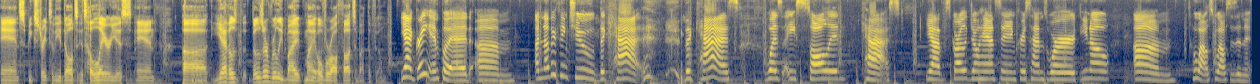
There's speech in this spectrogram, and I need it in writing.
and speak straight to the adults. It's hilarious. And uh yeah those those are really my my overall thoughts about the film. Yeah great input ed. Um another thing too the cat the cast was a solid cast. You have scarlett johansson chris hemsworth you know um who else? Who else is in it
